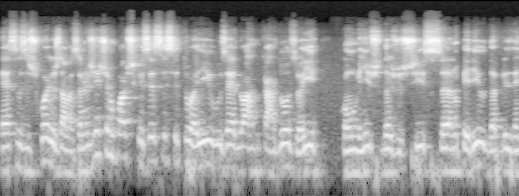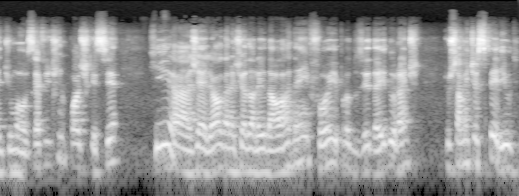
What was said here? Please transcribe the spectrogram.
nessas escolhas da Amazônia. A gente não pode esquecer, você citou aí o Zé Eduardo Cardoso aí, como ministro da Justiça no período da presidente Dilma Rousseff, a gente não pode esquecer que a GLO, Garantia da Lei da Ordem, foi produzida aí durante justamente esse período,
